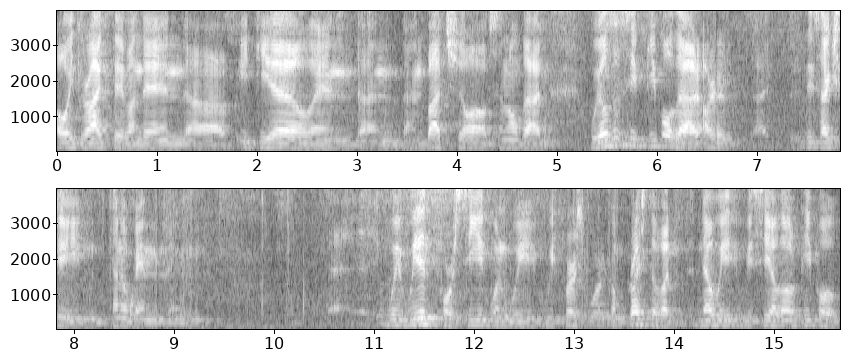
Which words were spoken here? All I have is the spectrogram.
oh, interactive and then uh, ETL and, and, and batch jobs and all that. We also see people that are, this actually kind of in, in we, we didn't foresee it when we, we first worked on Presto, but now we, we see a lot of people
